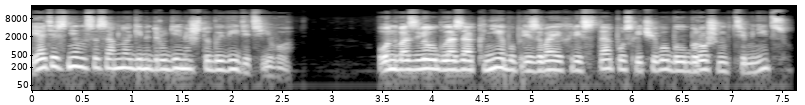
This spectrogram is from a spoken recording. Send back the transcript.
Я теснился со многими другими, чтобы видеть его. Он возвел глаза к небу, призывая Христа, после чего был брошен в темницу,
